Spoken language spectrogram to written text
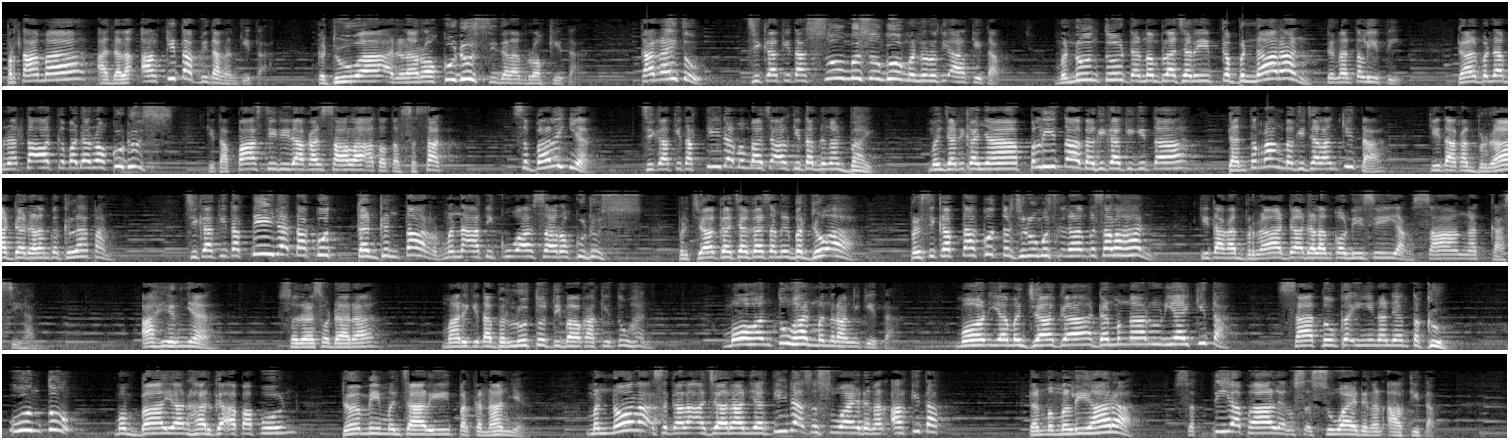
Pertama adalah Alkitab di tangan kita. Kedua adalah roh kudus di dalam roh kita. Karena itu, jika kita sungguh-sungguh menuruti Alkitab, menuntut dan mempelajari kebenaran dengan teliti, dan benar-benar taat kepada roh kudus, kita pasti tidak akan salah atau tersesat. Sebaliknya, jika kita tidak membaca Alkitab dengan baik, menjadikannya pelita bagi kaki kita dan terang bagi jalan kita, kita akan berada dalam kegelapan jika kita tidak takut dan gentar menaati kuasa Roh Kudus, berjaga-jaga sambil berdoa, bersikap takut terjerumus ke dalam kesalahan, kita akan berada dalam kondisi yang sangat kasihan. Akhirnya, saudara-saudara, mari kita berlutut di bawah kaki Tuhan. Mohon Tuhan menerangi kita. Mohon Ia menjaga dan mengaruniai kita satu keinginan yang teguh untuk membayar harga apa pun demi mencari perkenannya. Menolak segala ajaran yang tidak sesuai dengan Alkitab. Dan memelihara setiap hal yang sesuai dengan Alkitab.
